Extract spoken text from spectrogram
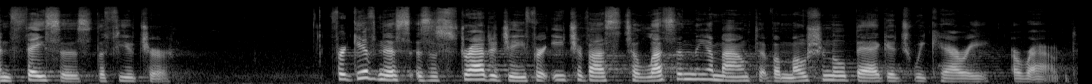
and faces the future. Forgiveness is a strategy for each of us to lessen the amount of emotional baggage we carry around.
